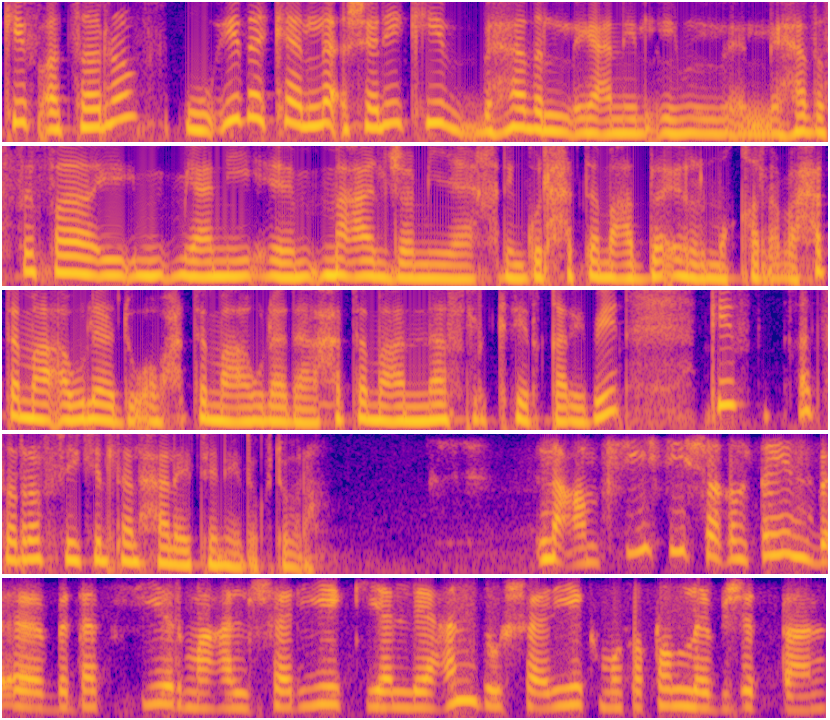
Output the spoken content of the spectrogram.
كيف أتصرف؟ وإذا كان لا شريكي بهذا يعني هذا الصفة يعني آه، مع الجميع خلينا نقول حتى مع الدائرة المقربة حتى مع أولاده أو حتى مع أولادها حتى مع الناس الكثير قريبين كيف أتصرف في كلتا الحالتين يا دكتورة؟ نعم في في شغلتين بدها تصير مع الشريك يلي عنده شريك متطلب جدا.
